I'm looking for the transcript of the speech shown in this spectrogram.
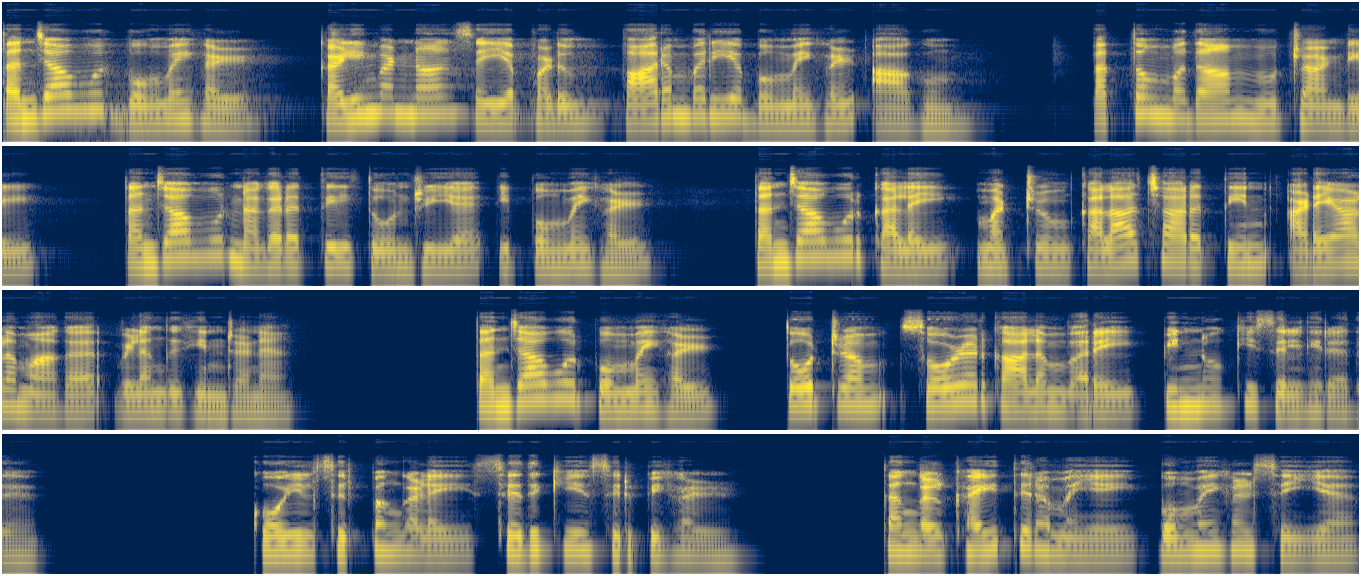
தஞ்சாவூர் பொம்மைகள் களிமண்ணால் செய்யப்படும் பாரம்பரிய பொம்மைகள் ஆகும். பத்தொன்பதாம் நூற்றாண்டில் தஞ்சாவூர் நகரத்தில் தோன்றிய இப்பொம்மைகள் தஞ்சாவூர் கலை மற்றும் கலாச்சாரத்தின் அடையாளமாக விளங்குகின்றன. தஞ்சாவூர் பொம்மைகள் தோற்றம் சோழர் காலம் வரை பின்னோக்கி செல்கிறது. கோயில் சிற்பங்களை செதுக்கிய சிற்பிகள் தங்கள் கைத்திறமையை பொம்மைகள் செய்ய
